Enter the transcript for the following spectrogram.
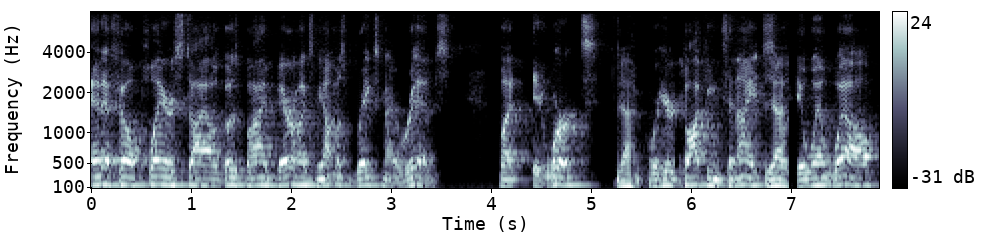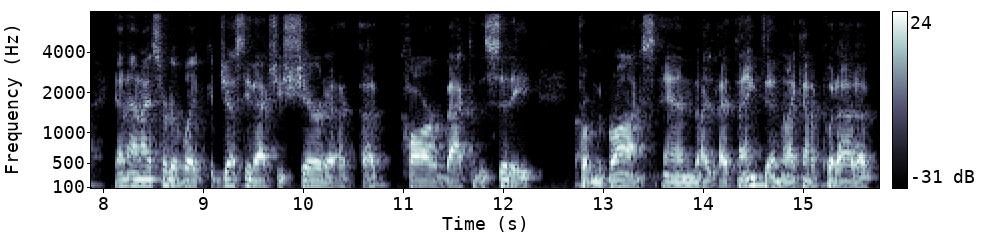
NFL player style goes behind, bear hugs me, almost breaks my ribs, but it worked. Yeah. We're here talking tonight. So yeah. it went well. And, and I sort of like Jesse had actually shared a, a car back to the city from the Bronx. And I, I thanked him and I kind of put out a,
